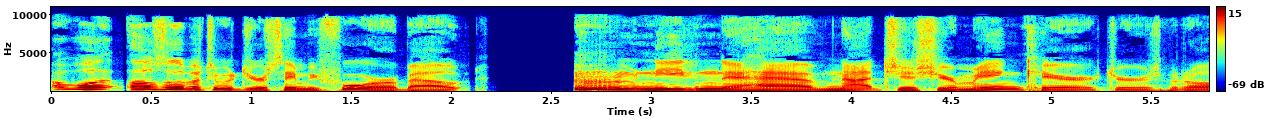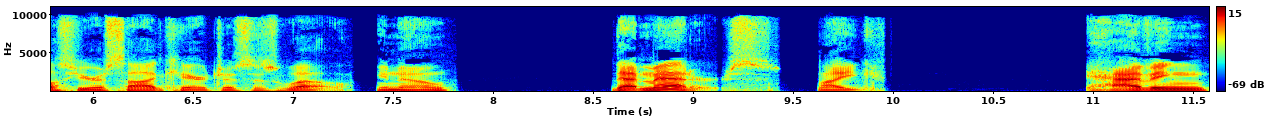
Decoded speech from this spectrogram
Oh, well, also about what you were saying before about needing to have not just your main characters, but also your side characters as well. You know, that matters. Like having,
